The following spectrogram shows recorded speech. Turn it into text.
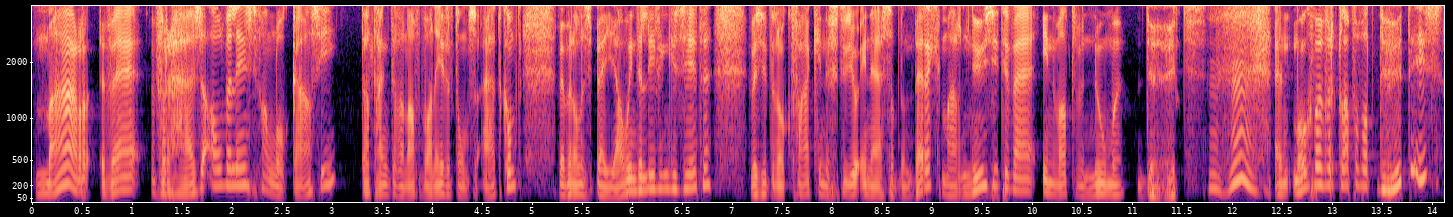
Maar wij verhuizen al wel eens van locatie. Dat hangt ervan af wanneer het ons uitkomt. We hebben al eens bij jou in de living gezeten. We zitten ook vaak in de studio in IJs op den Berg. Maar nu zitten wij in wat we noemen de hut. En mogen we verklappen wat de hut is?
